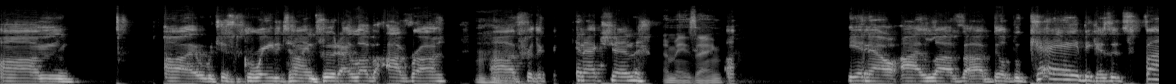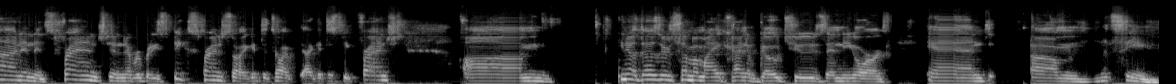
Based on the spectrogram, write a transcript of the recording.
um, uh, which is great Italian food. I love Avra mm-hmm. uh, for the connection. Amazing. Uh, you know, I love uh, Bilboquet because it's fun and it's French and everybody speaks French, so I get to talk. I get to speak French. Um, you know, those are some of my kind of go tos in New York. And um, let's see,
